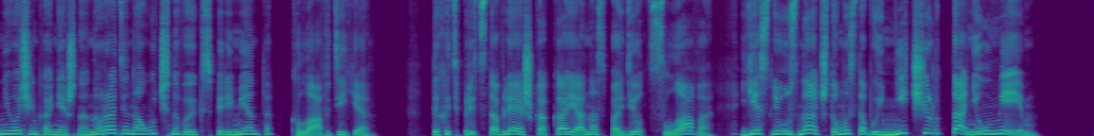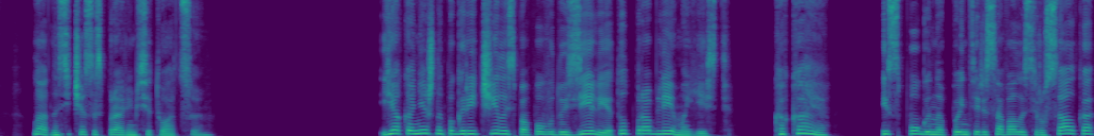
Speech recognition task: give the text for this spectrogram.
Не очень, конечно, но ради научного эксперимента Клавдия. Ты хоть представляешь, какая о нас пойдет слава, если узнают, что мы с тобой ни черта не умеем? Ладно, сейчас исправим ситуацию. Я, конечно, погорячилась по поводу зелья, тут проблема есть. Какая? Испуганно поинтересовалась русалка,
